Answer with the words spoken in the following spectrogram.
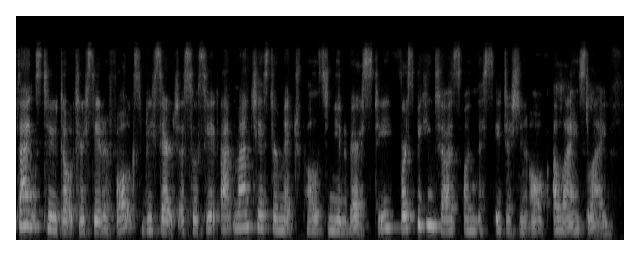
Thanks to Dr. Sarah Fox, Research Associate at Manchester Metropolitan University, for speaking to us on this edition of Alliance Live.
